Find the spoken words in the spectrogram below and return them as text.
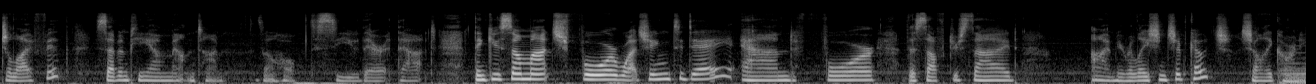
July 5th, 7 p.m. Mountain Time. So hope to see you there at that. Thank you so much for watching today and for the softer side. I'm your relationship coach, Shelley Carney.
